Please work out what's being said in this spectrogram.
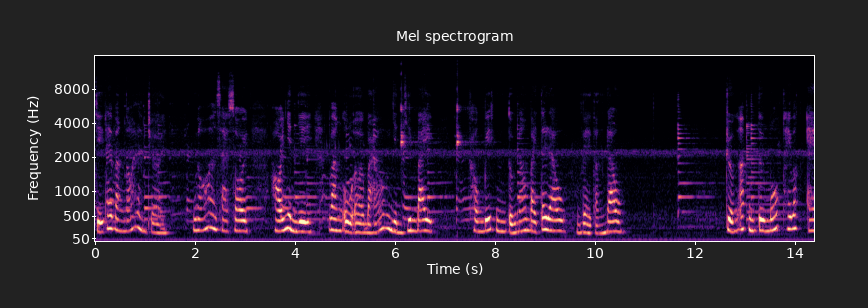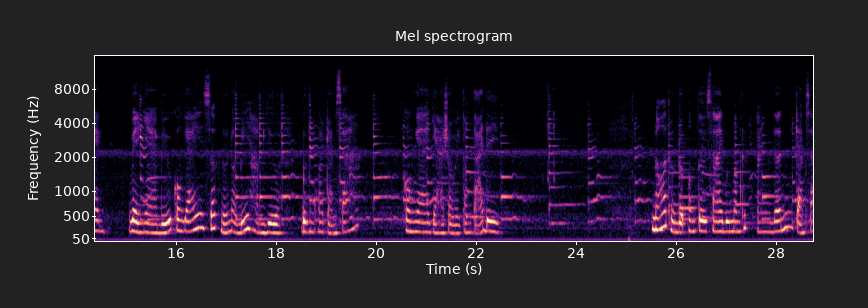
Chỉ thấy Văn ngó lên trời, Ngó xa xôi Hỏi nhìn gì? Văn ù ờ bảo nhìn chim bay. Không biết tụi nó bay tới đâu Về tận đâu. Trưởng ấp tư mốt thấy bất an. Về nhà biểu con gái sớt nửa nồi bí hầm dừa Bưng qua trạm xá. Con Nga già rồi tông tả đi. Nó thường được ông Tư sai bưng mâm thức ăn đến trạm xá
